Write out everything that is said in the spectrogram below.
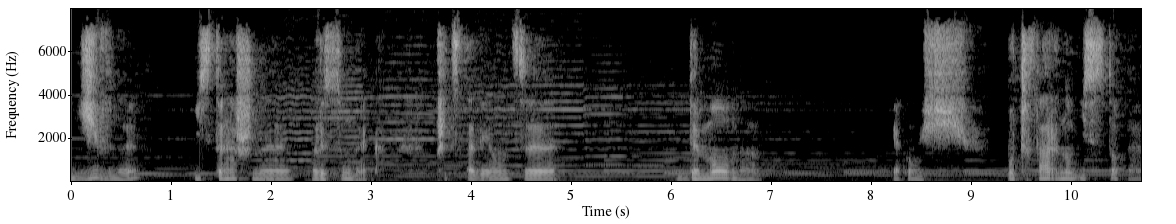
dziwny i straszny rysunek przedstawiający demona, jakąś poczwarną istotę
